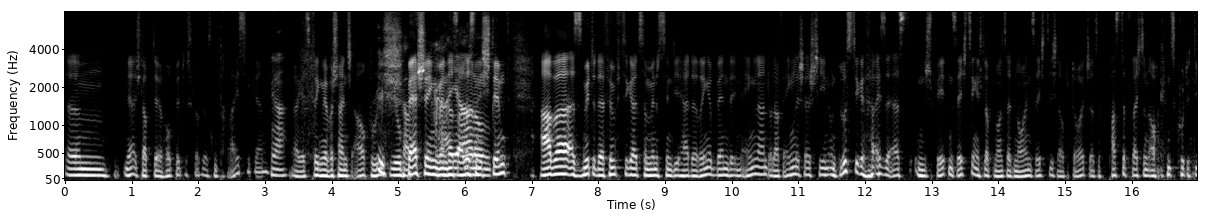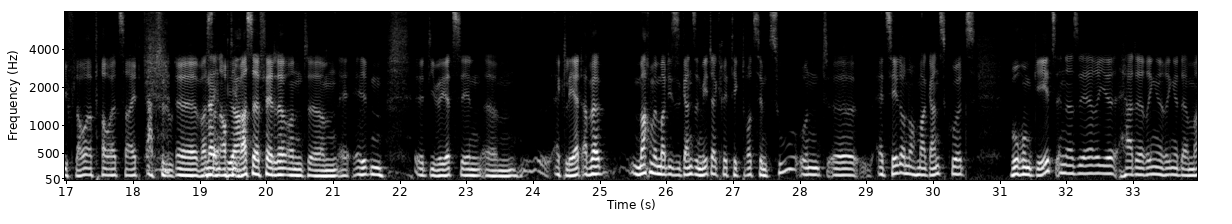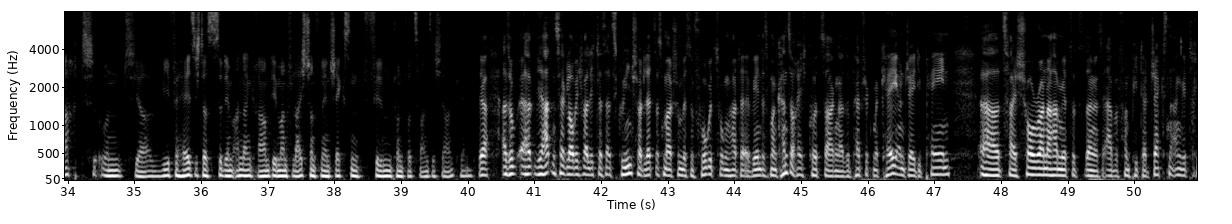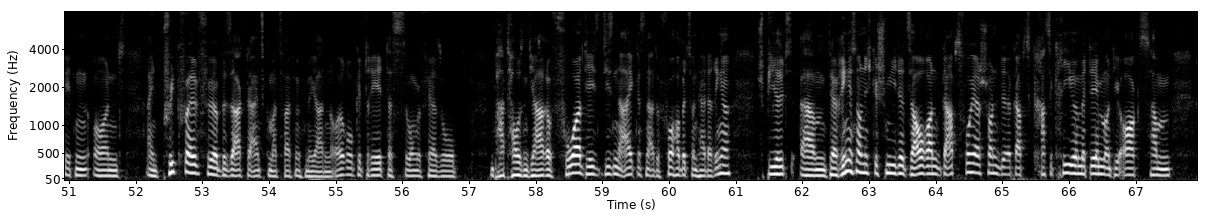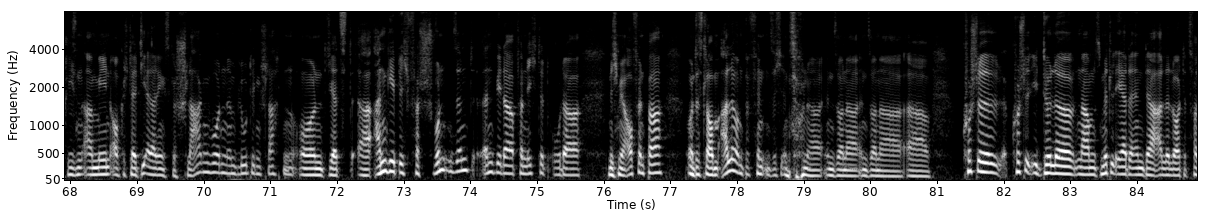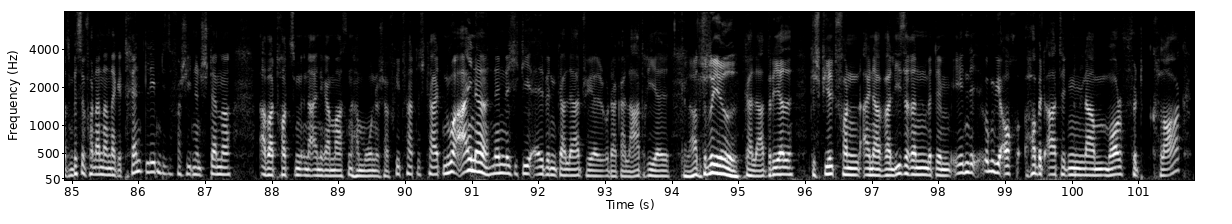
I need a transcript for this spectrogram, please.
ähm, ja, ich glaube, der Hobbit ist, glaube ich, aus den 30ern. Ja. jetzt kriegen wir wahrscheinlich auch Review-Bashing, wenn das alles Ahnung. nicht stimmt. Aber also es ist Mitte der 50er, zumindest sind die Herr der Ringe-Bände in England oder auf Englisch erschienen und lustigerweise erst in den späten 60ern, ich glaube 1969 auf Deutsch. Also passte vielleicht dann auch ganz gut in die Flower Power-Zeit. Absolut. Äh, was Naja, dann auch die ja. Wasserfälle und ähm, Elben, äh, die wir jetzt sehen, ähm, äh, erklärt. Aber machen wir mal diese ganze Metakritik trotzdem zu und äh, erzähl doch noch mal ganz kurz, worum geht's in der Serie Herr der Ringe, Ringe der Macht und ja, wie verhält sich das zu dem anderen Kram, den man vielleicht schon von den Jackson-Filmen von vor 20 Jahren kennt? Ja, also äh, wir hatten es ja, glaube ich, weil ich das als Screenshot letztes Mal schon ein bisschen vorgezogen hatte, erwähnt. Dass man kann es auch echt kurz sagen. Also Patrick McKay und J.D. Payne, äh, zwei Showrunner, haben jetzt sozusagen das Erbe von Peter Jackson angetreten und ein Prequel für besagte 1,25 Milliarden Euro gedreht, das so ungefähr so ein paar tausend Jahre vor die, diesen Ereignissen, also vor Hobbits und Herr der Ringe, spielt. Ähm, der Ring ist noch nicht geschmiedet. Sauron gab es vorher schon, da gab es krasse Kriege mit dem und die Orks haben Riesenarmeen aufgestellt, die allerdings geschlagen wurden in blutigen Schlachten und jetzt äh, angeblich verschwunden sind, entweder vernichtet oder nicht mehr auffindbar. Und das glauben alle und befinden sich in so einer, in so einer, in so einer äh, Kuschel, Kuschelidylle namens Mittelerde, in der alle Leute zwar so ein bisschen voneinander getrennt leben, diese verschiedenen Stämme, aber trotzdem in einigermaßen harmonischer Friedfertigkeit. Nur eine, nämlich die Elbin Galadriel oder Galadriel, Galadriel. Galadriel, gespielt von einer Waliserin mit dem irgendwie auch hobbitartigen Namen Morfydd Clark.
